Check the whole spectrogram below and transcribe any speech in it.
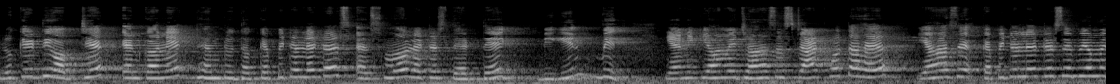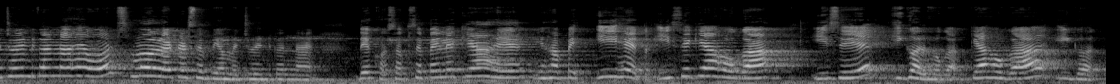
Look at the object and connect them to the capital letters and small letters that they begin with यानी कि हमें जहाँ से स्टार्ट होता है, यहाँ से कैपिटल लेटर से भी हमें ज्वाइन करना है और स्मॉल लेटर से भी हमें ज्वाइन करना है। देखो, सबसे पहले क्या है? यहाँ पे ई है तो ई से क्या होगा? ई से ईगल होगा। क्या होगा? ईगल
